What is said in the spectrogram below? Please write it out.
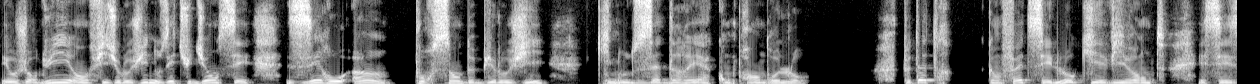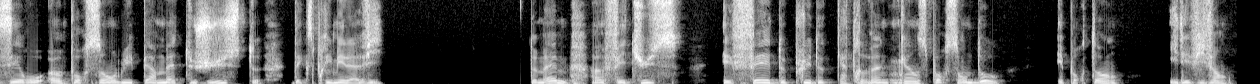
et aujourd'hui en physiologie, nous étudions ces 0,1% de biologie qui nous aiderait à comprendre l'eau. Peut-être qu'en fait c'est l'eau qui est vivante et ces 0,1% lui permettent juste d'exprimer la vie. De même, un fœtus est fait de plus de 95% d'eau et pourtant il est vivant.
